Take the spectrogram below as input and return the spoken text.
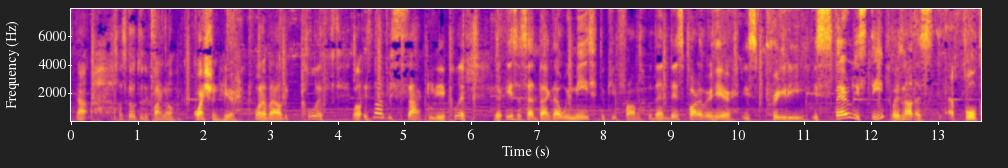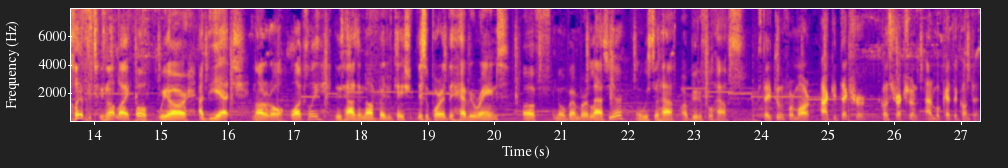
Now let's go to the final question here. What about the cliff well it's not exactly a cliff. There is a setback that we need to keep from but then this part over here is pretty it's fairly steep but it's not a, a, full cliff. It's not like oh we are at the edge. Not at all. Luckily this has enough vegetation. This supported the heavy rains of november last year and we still have our beautiful house. Stay tuned for more architecture construction and boquete content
